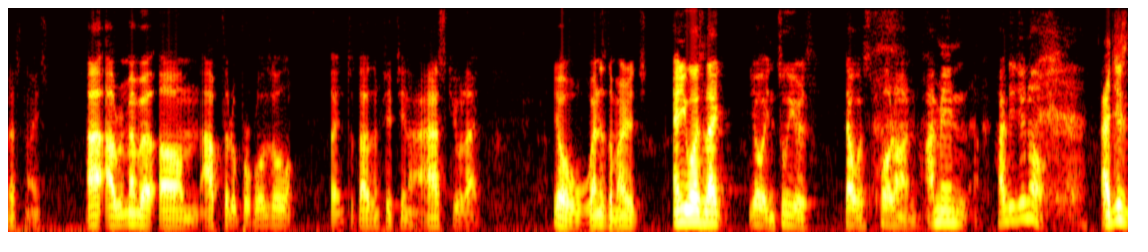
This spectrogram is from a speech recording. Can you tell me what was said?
That's nice. I I remember um after the proposal in 2015, I asked you like, "Yo, when is the marriage?" And he was like, "Yo, in two years." That was spot on. I mean, how did you know? I just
